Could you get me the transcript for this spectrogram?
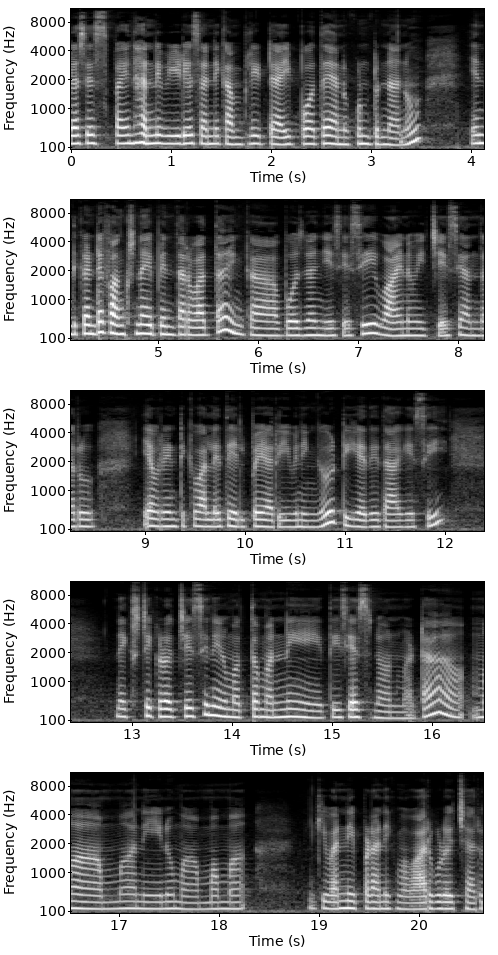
డ్రెస్సెస్ పైన అన్ని వీడియోస్ అన్ని కంప్లీట్ అయిపోతాయి అనుకుంటున్నాను. ఎందుకంటే ఫంక్షన్ అయిపోయిన తర్వాత ఇంకా భోజనం చేసేసి వాయనం ఇచ్చేసి అందరూ ఎవరింటికి వాళ్ళైతే వెళ్ళిపోయారు ఈవినింగ్ టీ అది తాగేసి. నెక్స్ట్ ఇక్కడ వచ్చేసి నేను మొత్తం అన్నీ తీసేస్తున్నాం అనమాట మా అమ్మ నేను మా అమ్మమ్మ ఇంక ఇవన్నీ ఇప్పడానికి మా వారు కూడా వచ్చారు.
